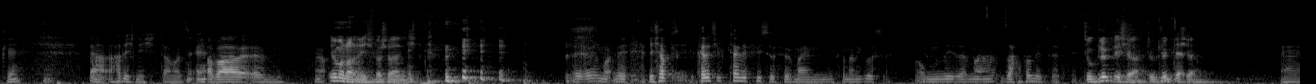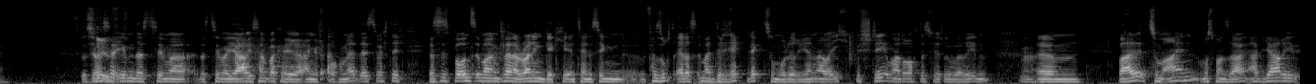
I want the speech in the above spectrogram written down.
Okay. Ja, hatte ich nicht damals. Ja. Aber ähm, Immer noch nicht wahrscheinlich. äh, immer, nee. ich habe relativ kleine Füße für, mein, für meine Größe, um mir mal Sachen von mir zu erzählen. Du glücklicher, du glücklicher. Äh, Das Du hast ja hilft. eben das Thema, das Thema Jaris Handballkarriere angesprochen. Ne? Das, ist wichtig. das ist bei uns immer ein kleiner Running Gag hier intern, deswegen versucht er das immer direkt wegzumoderieren, aber ich bestehe immer darauf, dass wir darüber reden. Ähm, weil zum einen, muss man sagen, hat Jari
